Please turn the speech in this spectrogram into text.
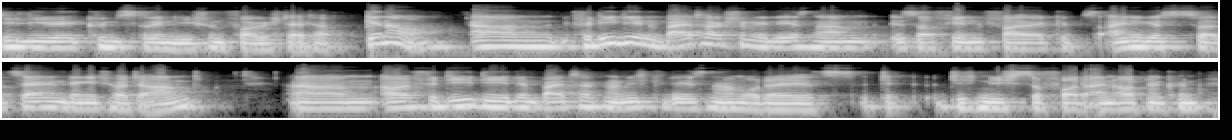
die liebe Künstlerin, die ich schon vorgestellt habe. Genau. Ähm, für die, die den Beitrag schon gelesen haben, ist auf jeden Fall, gibt es einiges zu erzählen, denke ich, heute Abend. Ähm, aber für die, die den Beitrag noch nicht gelesen haben oder jetzt dich nicht sofort einordnen können,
